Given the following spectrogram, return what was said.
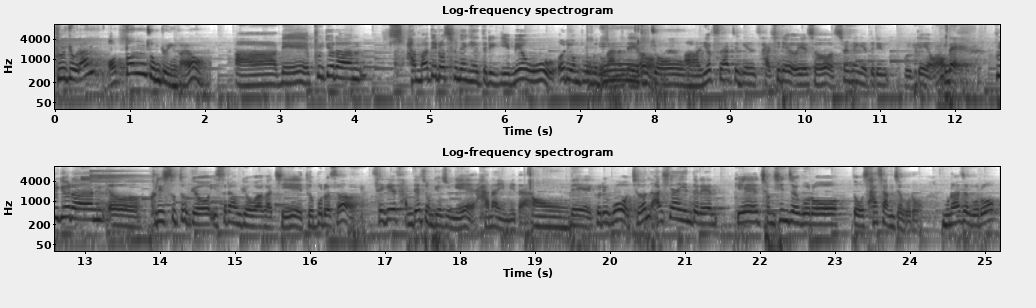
불교란 어떤 종교인가요? 아, 네, 불교란 한마디로 설명해드리기 매우 어려운 부분이 음, 많은데요. 그죠. 아, 역사적인 사실에 의해서 설명해드려 볼게요. 네. 불교란 어, 그리스도교, 이슬람교와 같이 더불어서 세계 3대 종교 중에 하나입니다. 어, 네, 그리고 전 아시아인들에게 정신적으로 또 사상적으로, 문화적으로,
